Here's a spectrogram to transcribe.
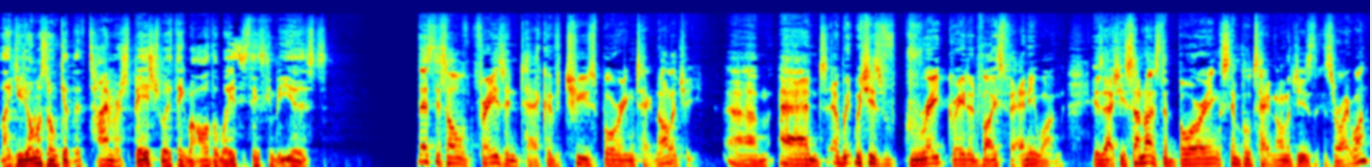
like you almost don't get the time or space to really think about all the ways these things can be used there's this old phrase in tech of choose boring technology. Um, and uh, which is great, great advice for anyone is actually sometimes the boring, simple technology is, is the right one.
